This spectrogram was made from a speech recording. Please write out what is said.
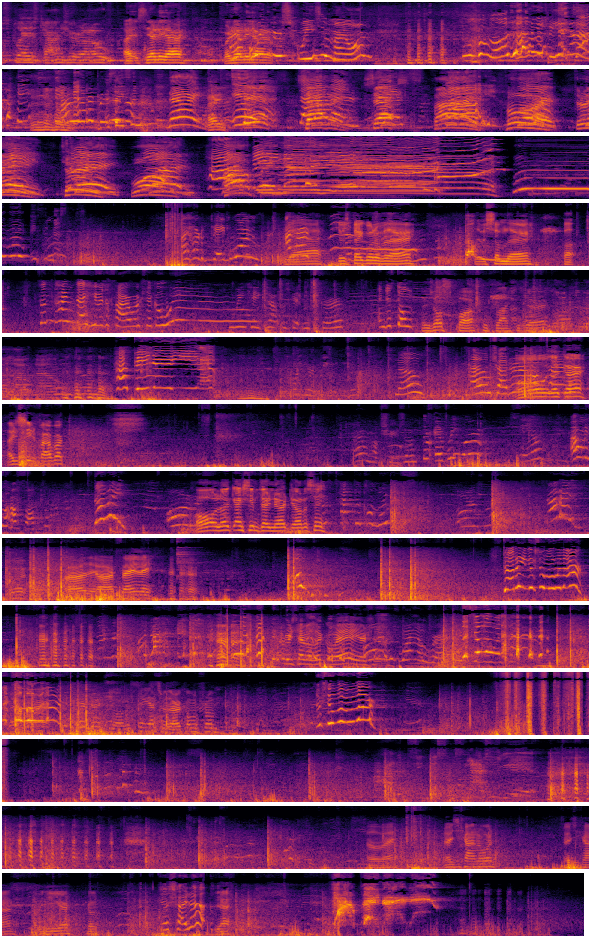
Just plays Tanjiro. Right, it's nearly there. We're nearly oh, there. you're squeezing my arm. Nine, Eight, eight, seven, six, five, four, three, two, one. Happy New Year! I heard a big one. I Yeah, there was a big one over there. There was some there, but sometimes I hear the fireworks like a wee, Wee K cat was getting scared. and just don't. there's all sparks and flashes there. Lock you all out now. Happy New Year! No, I haven't shouted it oh, all look there! I just see the firework. I don't have shoes on. They're everywhere. See 'em? I don't even have socks on. Daddy! Oh, Oh, look! I see him down there at the Odyssey. Tactical moves. oh, it's not. Daddy! There they are, finally. Oh! Daddy, there's some over there! Oh, Daddy! Every time I look away, Oh, there's one over it. There's some over there! There's some over there! They're down the Odyssey, that's where they're coming from. There's some over there! All the way. Loud you can, Owen. Loud you can. Happy New Year. Go. Just shout it. Yeah. Happy New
